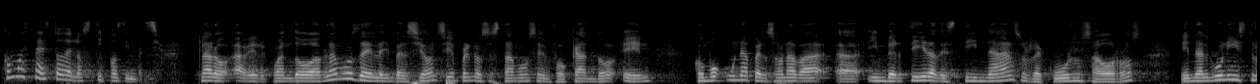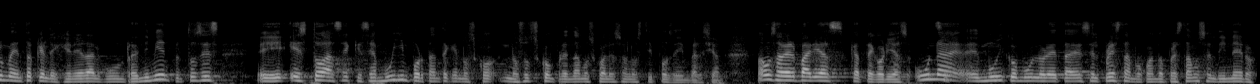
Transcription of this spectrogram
¿cómo está esto de los tipos de inversión? Claro, a ver, cuando hablamos de la inversión, siempre nos estamos enfocando en cómo una persona va a invertir, a destinar sus recursos, ahorros, en algún instrumento que le genera algún rendimiento. Entonces, eh, esto hace que sea muy importante que nosotros comprendamos cuáles son los tipos de inversión. Vamos a ver varias categorías. Una eh, muy común, Loreta, es el préstamo, cuando prestamos el dinero.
